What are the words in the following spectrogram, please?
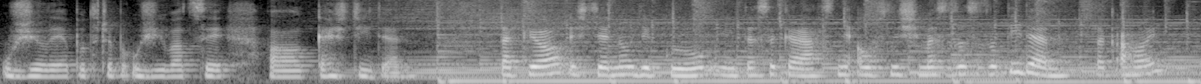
užili, je potřeba užívat si uh, každý den. Tak jo, ještě jednou děkuji, mějte se krásně a uslyšíme se zase za týden. Tak ahoj!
